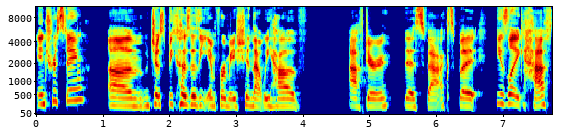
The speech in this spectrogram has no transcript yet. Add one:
interesting. Um, just because of the information that we have after this fact, but he's like half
